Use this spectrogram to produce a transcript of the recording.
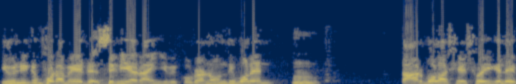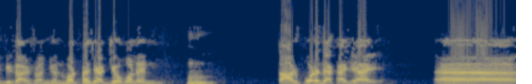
ইউনিটি ফোরামের সিনিয়র আইনজীবী করুণানন্দী বলেন তার বলা শেষ হয়ে গেলে বিকাশ রঞ্জন ভট্টাচার্য বলেন। তারপরে দেখা যায় আহ,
